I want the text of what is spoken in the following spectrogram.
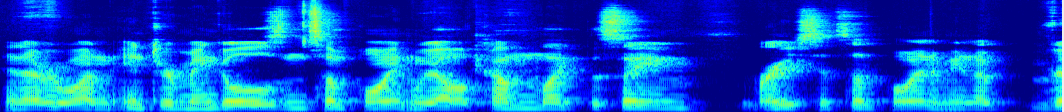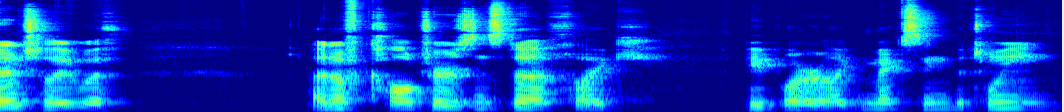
and everyone intermingles in some point and we all come like the same race at some point. I mean, eventually with enough cultures and stuff, like people are like mixing between.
